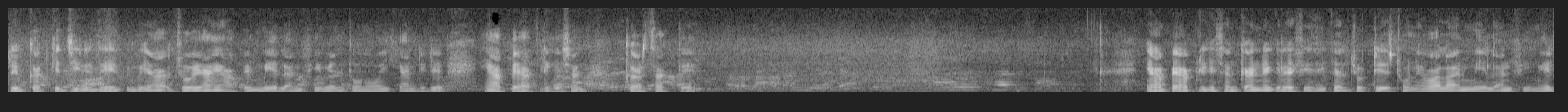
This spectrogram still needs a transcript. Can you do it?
फ्लिपकार्ट के जिन्हें जो यहाँ यहाँ पे मेल एंड फीमेल दोनों ही कैंडिडेट यहाँ पे एप्लीकेशन कर सकते हैं। यहाँ पे एप्लीकेशन करने के लिए फ़िज़िकल जो टेस्ट होने वाला है मेल एंड फीमेल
